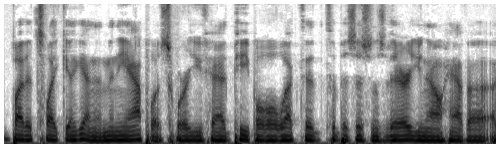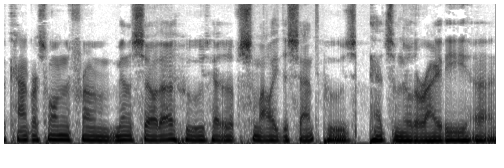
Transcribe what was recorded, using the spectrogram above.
But it's like again in Minneapolis, where you've had people elected to positions there. You now have a, a congresswoman from Minnesota who's of Somali descent, who's had some notoriety uh,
